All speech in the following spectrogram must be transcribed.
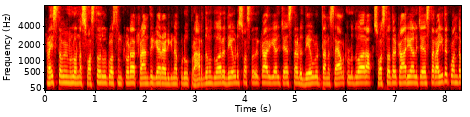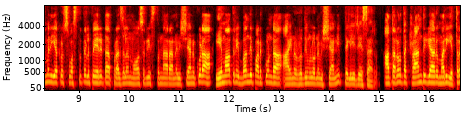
క్రైస్తవ్యంలో ఉన్న స్వస్థతల కోసం కూడా క్రాంతి గారు అడిగినప్పుడు ప్రార్థన ద్వారా దేవుడు స్వస్థత కార్యాలు చేస్తాడు. దేవుడు తన సేవకుల ద్వారా స్వస్థత కార్యాలు చేస్తారు. అయితే కొంతమంది యొక్క స్వస్థతల పేరిట ప్రజలను మోసగిస్తున్నారు అన్న విషయాన్ని కూడా ఏమాత్రం ఇబ్బంది పడకుండా ఆయన హృదయంలో ఉన్న విషయాన్ని తెలియజేశారు. ఆ తర్వాత క్రాంతి గారు మరి ఇతర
